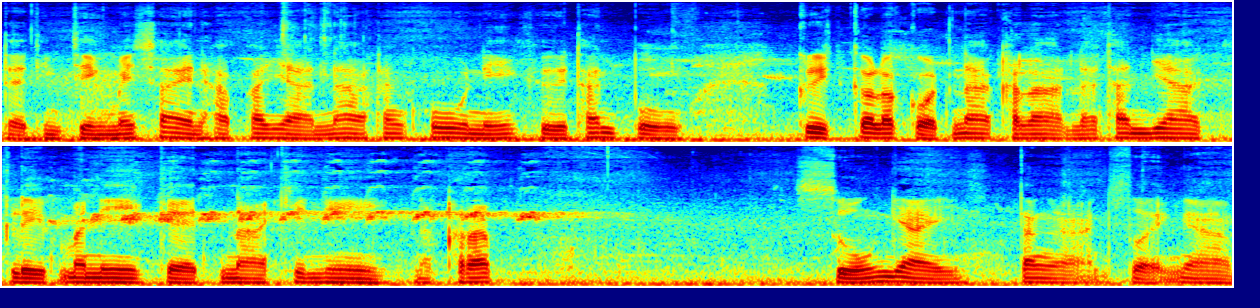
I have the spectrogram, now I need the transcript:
แต่จริง ๆ ไม่ใช่นะครับพญานาคทั้งคู่นี้คือท่านปู่กฤษกรกฎนาคราช และท่านย่ากลีบมณีเกตนาคินีนะครับ สูงใหญ่ตั้งงานสวยงาม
